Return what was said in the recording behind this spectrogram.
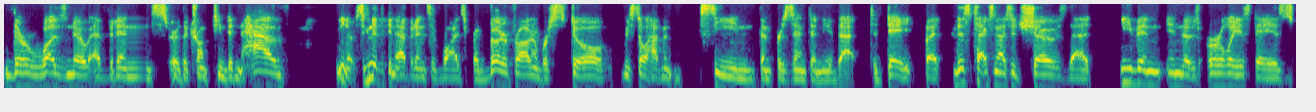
there was no evidence, or the Trump team didn't have, you know, significant evidence of widespread voter fraud, and we're still we still haven't seen them present any of that to date. But this text message shows that even in those earliest days,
